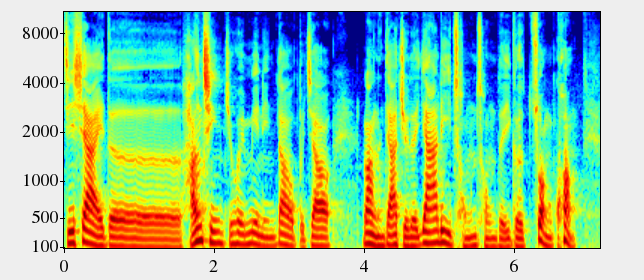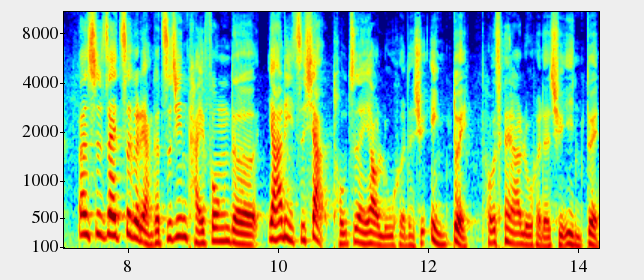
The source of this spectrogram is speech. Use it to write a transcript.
接下来的行情就会面临到比较让人家觉得压力重重的一个状况。但是在这个两个资金台风的压力之下，投资人要如何的去应对？投资人要如何的去应对？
